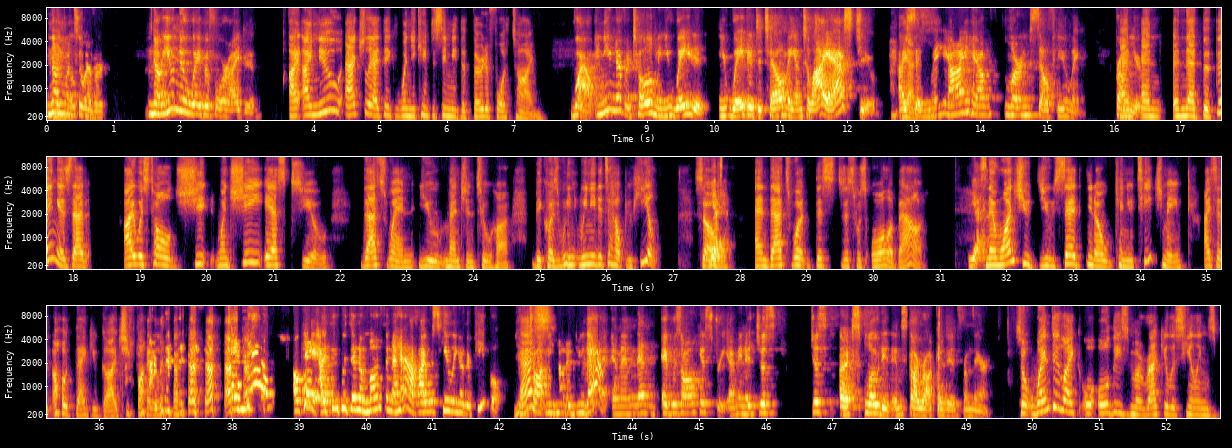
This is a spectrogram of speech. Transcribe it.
none whatsoever. No, no, you knew way before I did. I I knew actually. I think when you came to see me the third or fourth time. Wow, and you never told me. You waited. You waited to tell me until I asked you. I yes. said, "May I have learned self healing from and, you?" And and that the thing is that I was told she when she asks you that's when you mentioned to her because we we needed to help you heal. So yes. and that's what this this was all about. Yes. And then once you you said you know can you teach me? I said oh thank you god. She finally and now okay i think within a month and a half i was healing other people. Yes. you taught me how to do that. And then then it was all history. I mean it just just exploded and skyrocketed from there so when did like all, all these miraculous healings?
